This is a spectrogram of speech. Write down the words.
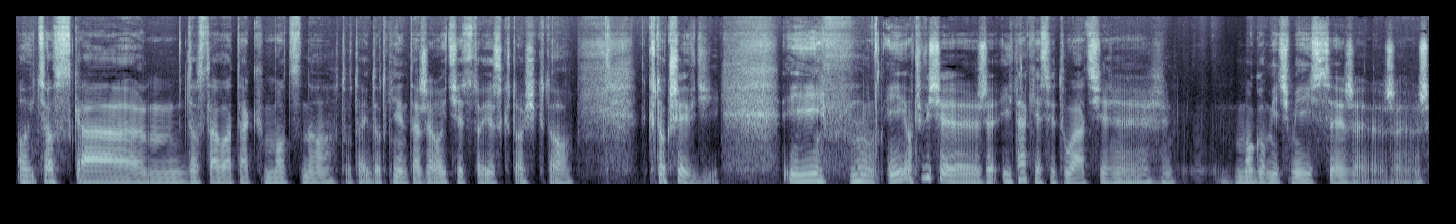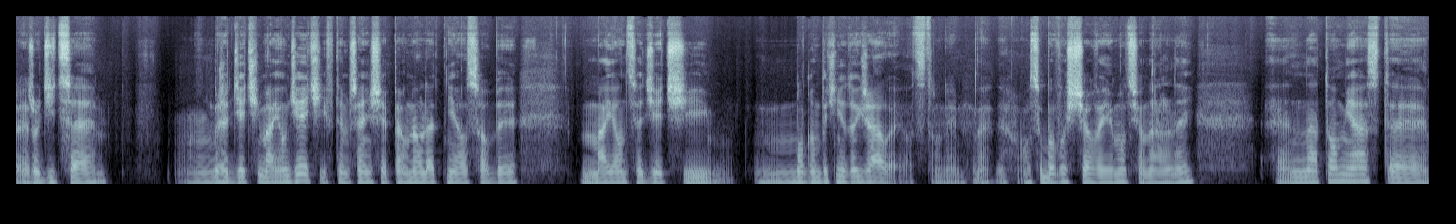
ojcowska mm, została tak mocno tutaj dotknięta, że ojciec to jest ktoś, kto, kto krzywdzi. I, I oczywiście, że i takie sytuacje mogą mieć miejsce, że, że, że rodzice, że dzieci mają dzieci, w tym sensie pełnoletnie osoby mające dzieci mogą być niedojrzałe od strony osobowościowej, emocjonalnej. Natomiast e,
